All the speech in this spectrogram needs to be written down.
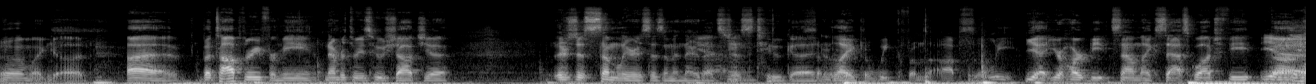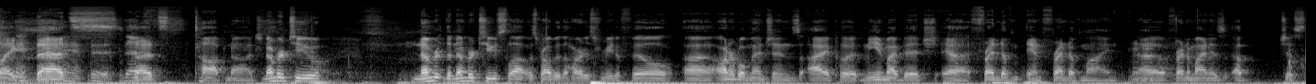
Oh my god. Uh, but top three for me. Number three is Who Shot Ya. There's just some lyricism in there that's just too good. Something like the weak from the obsolete. yeah, your heartbeat sound like Sasquatch feet. Yeah. Uh, like that's That's- that's top notch. Number two, number the number two slot was probably the hardest for me to fill. Uh, honorable mentions. I put me and my bitch, uh, friend of and friend of mine. Uh, friend of mine is a just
